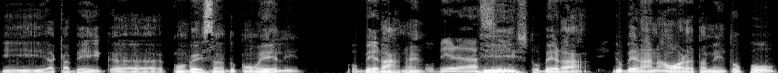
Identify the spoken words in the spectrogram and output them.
e acabei uh, conversando com ele, o Berá, né? O Berá, sim. Isso, o Berá. E o Berá na hora também topou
